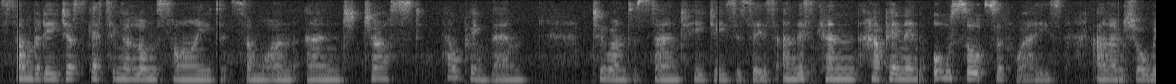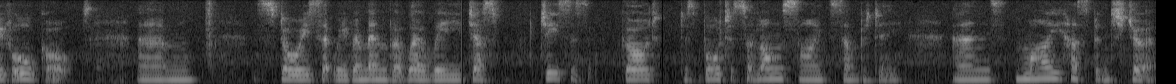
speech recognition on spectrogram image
somebody just getting alongside someone and just helping them to understand who Jesus is. And this can happen in all sorts of ways. And I'm sure we've all got um, stories that we remember where we just, Jesus, God, just brought us alongside somebody. And my husband, Stuart,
